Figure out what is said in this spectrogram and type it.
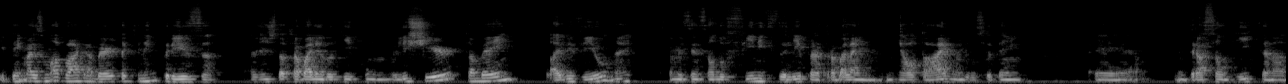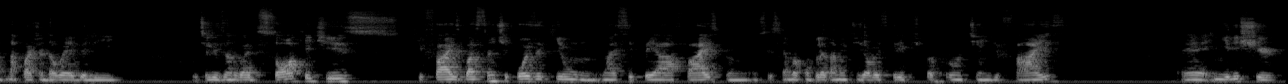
e tem mais uma vaga aberta aqui na empresa. A gente está trabalhando aqui com Elixir também, Live View, é uma extensão do Phoenix ali para trabalhar em, em, real time, onde você tem é, uma interação rica na, na página da web ali, utilizando WebSockets, que faz bastante coisa que um, um SPA faz, que um, um sistema completamente JavaScript para front-end faz é, em Elixir.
